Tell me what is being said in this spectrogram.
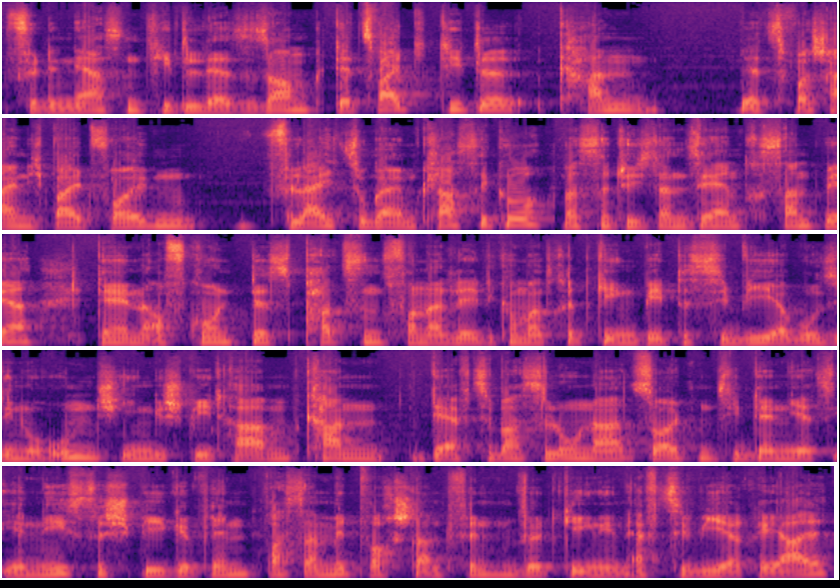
für den ersten Titel der Saison. Der zweite Titel kann jetzt wahrscheinlich bald folgen, vielleicht sogar im Klassiko, was natürlich dann sehr interessant wäre, denn aufgrund des Patzens von Atletico Madrid gegen Betis Sevilla, wo sie nur unentschieden gespielt haben, kann der FC Barcelona, sollten sie denn jetzt ihr nächstes Spiel gewinnen, was am Mittwoch stattfinden wird gegen den FC Villarreal,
